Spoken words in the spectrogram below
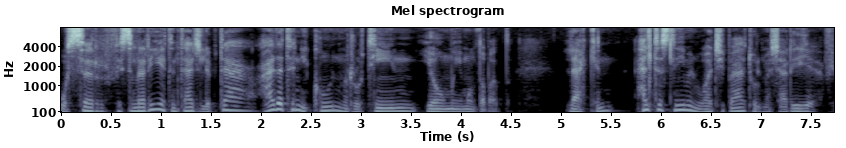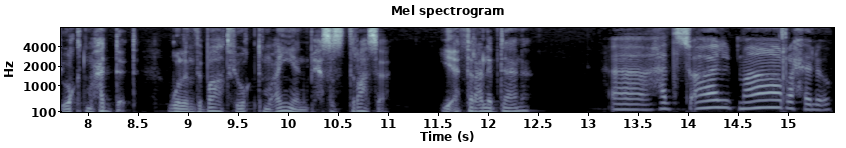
والسر في استمرارية إنتاج الإبداع عادة يكون من روتين يومي منضبط لكن هل تسليم الواجبات والمشاريع في وقت محدد والانضباط في وقت معين بحصص الدراسة يأثر على إبداعنا؟ آه هذا السؤال مرة حلو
